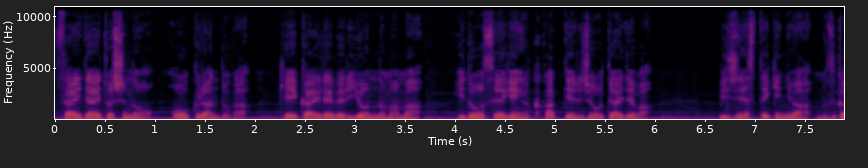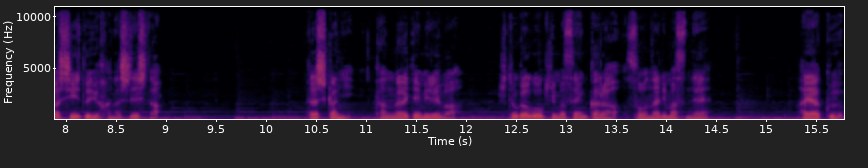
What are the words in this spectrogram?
最大都市のオークランドが警戒レベル4のまま移動制限がかかっている状態ではビジネス的には難しいという話でした。確かに考えてみれば人が動きませんからそうなりますね。早く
